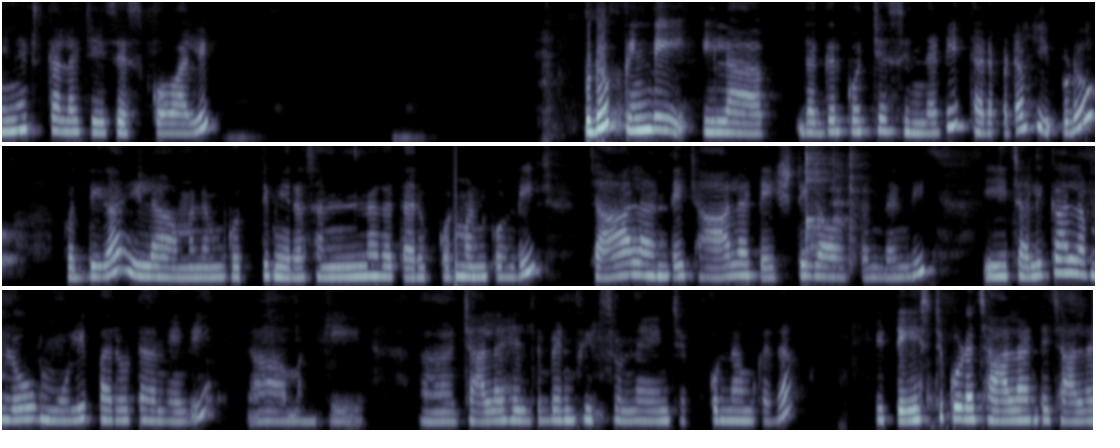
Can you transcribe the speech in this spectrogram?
మినిట్స్కి అలా చేసేసుకోవాలి. ఇప్పుడు పిండి ఇలా దగ్గరకు వచ్చేసిందటి తడపటం. ఇప్పుడు కొద్దిగా ఇలా మనం కొత్తిమీర సన్నగా తరుక్కోవడం అనుకోండి చాలా అంటే చాలా టేస్టీగా ఉంటుందండి. ఈ చలికాలంలో మూలి పరోటా అనేది మనకి చాలా హెల్త్ బెనిఫిట్స్ ఉన్నాయని చెప్పుకున్నాం కదా. ఈ టేస్ట్ కూడా చాలా అంటే చాలా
